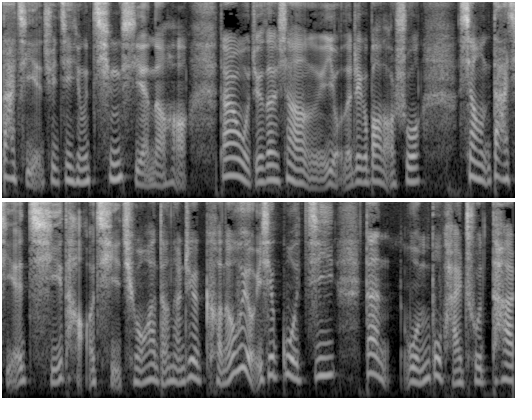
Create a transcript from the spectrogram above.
大企业去进行倾斜呢？哈，当然，我觉得像有的这个报道说，向大企业乞讨、乞求啊等等，这个可能会有一些过激，但我们不排除它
